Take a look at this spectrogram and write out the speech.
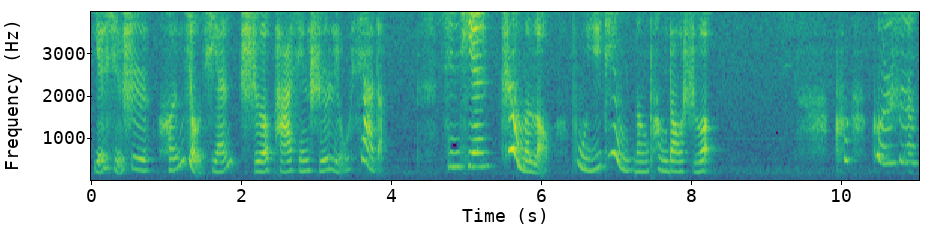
也许是很久前蛇爬行时留下的。今天这么冷，不一定能碰到蛇。可可是，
